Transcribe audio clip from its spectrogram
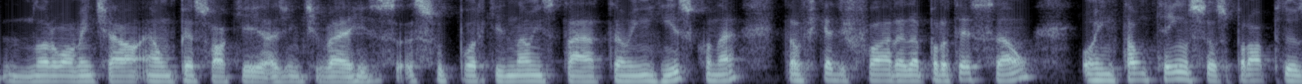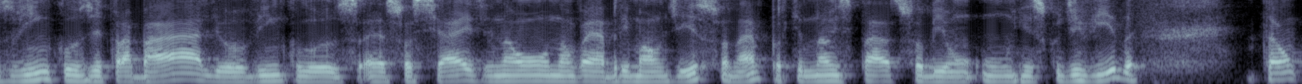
normalmente é, é um pessoal que a gente vai supor que não está tão em risco, né? Então fica de fora da proteção, ou então tem os seus próprios vínculos de trabalho, vínculos é, sociais e não, não vai abrir mão disso, né? Porque não está sob um, um risco de vida. Então,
